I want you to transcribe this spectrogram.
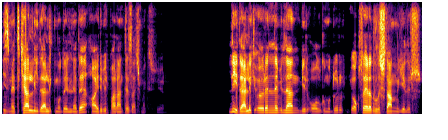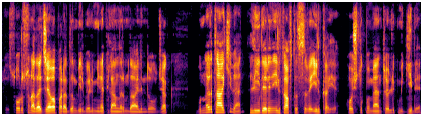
hizmetkar liderlik modeline de ayrı bir parantez açmak istiyorum. Liderlik öğrenilebilen bir olgu mudur yoksa yaratılıştan mı gelir? Sorusuna da cevap aradığım bir bölüm yine planlarım dahilinde olacak. Bunları takiben liderin ilk haftası ve ilk ayı, koçluk mu mentörlük mü gibi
